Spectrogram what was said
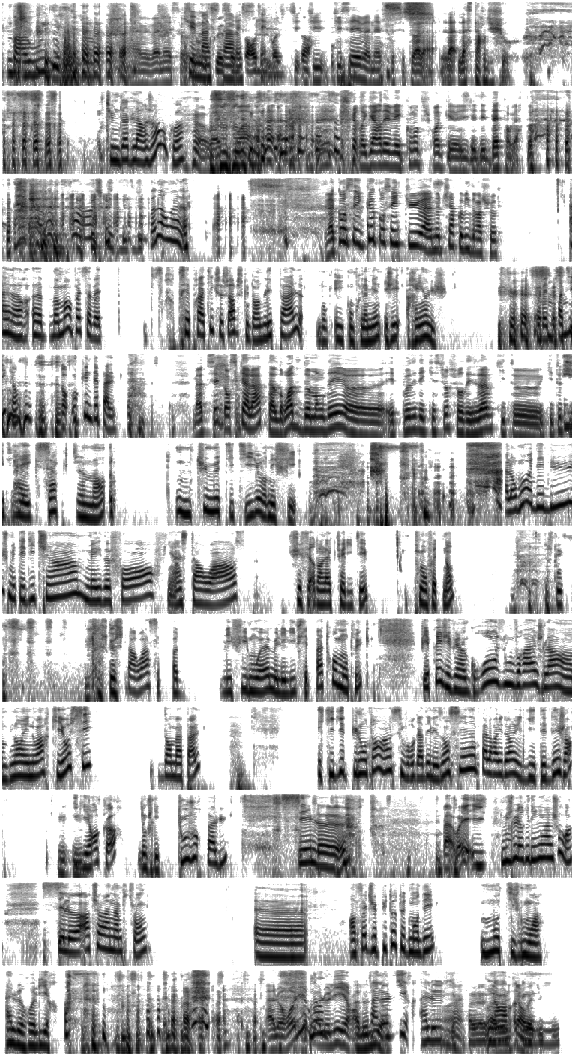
Bah oui. ah, mais Vanessa, Tu es ma star, tu, star. tu, tu sais Vanessa que c'est toi la, la, la star du show. tu me dois de l'argent ou quoi ouais, moi. j'ai regardé mes comptes, je crois que j'ai des dettes envers toi. Ah, C'est pas normal. La conseil, que conseilles-tu à notre cher comique grincheux? Alors, euh, bah, moi en fait ça va être très pratique ce soir parce que dans les pales, donc et y compris la mienne, j'ai rien lu. Ça va être pratique, hein Dans aucune des pales. Mais tu sais, dans ce cas-là, t'as le droit de demander euh, et de poser des questions sur des œuvres qui te, qui te Et titillent. bah exactement. Tu me titilles, en effet. Alors moi au début, je m'étais dit tiens, May the Fourth, il y a un Star Wars, je vais faire dans l'actualité. Puis en fait non. Parce que, parce que Star Wars, c'est pas les films ouais, mais les livres c'est pas trop mon truc. Puis après j'ai vu un gros ouvrage là en blanc et noir qui est aussi dans ma palle et qui y est depuis longtemps. Hein. Si vous regardez les anciens Pal Rider, il y était déjà il y est encore, donc je l'ai toujours pas lu. C'est le, bah ouais, il- mais je le relirai un jour. Hein. C'est le Archer and Armstrong. Euh, en fait, je vais plutôt te demander, motive-moi à le relire. À le relire ou à Non. le lire À le Pas lire. le lire, à le lire. Ouais. Non, à le lire, ouais, mais- du coup.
